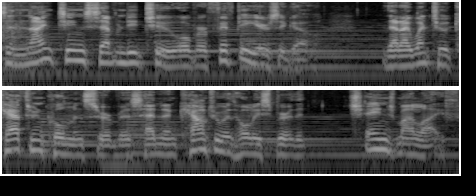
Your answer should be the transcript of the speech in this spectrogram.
Was in 1972, over 50 years ago, that I went to a Kathryn Kuhlman service, had an encounter with Holy Spirit that changed my life.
